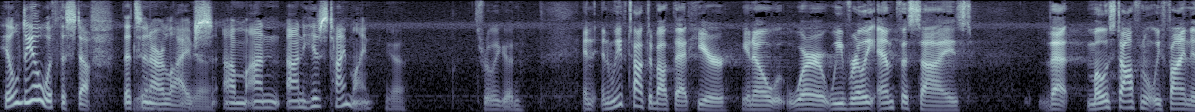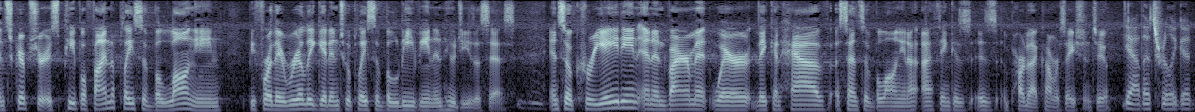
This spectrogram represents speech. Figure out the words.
He'll deal with the stuff that's yeah. in our lives um, on, on His timeline. Yeah, it's really good. And, and we've talked about that here, you know, where we've really emphasized that most often what we find in Scripture is people find a place of belonging before they really get into a place of believing in who Jesus is. Mm-hmm. And so creating an environment where they can have a sense of belonging, I think, is, is a part of that conversation too. Yeah, that's really good.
